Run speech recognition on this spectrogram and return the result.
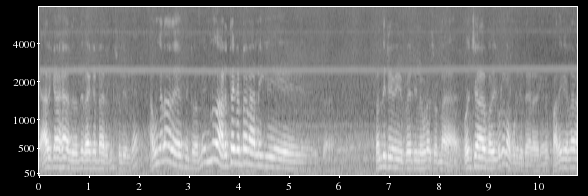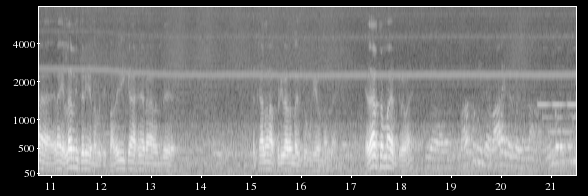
யாருக்காக அது வந்து வேக்கண்டாக இருக்குன்னு சொல்லியிருக்கேன். அவங்க தான் அதை ஏற்றுட்டு வரணும். இன்னும் அடுத்த கட்டம் நான் அன்றைக்கி தந்தி டிவி பேட்டியில் கூட சொன்னேன் பொதுச்செயலாளர் பதவி கூட நான் கொடுக்க தயாராக இருக்கேன். பதவியெல்லாம் நான் ஏன்னா எல்லாருக்கும் தெரியும் என்னை பற்றி பதவிக்காக நான் வந்து அதுக்காக நான் பிடிவாதமாக இருக்கக்கூடியவன் அல்ல. யதார்த்தமாக இருக்கிறவன். வரக்கூடிய வார இதழ்கள் எல்லாம் உங்களுக்கும்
